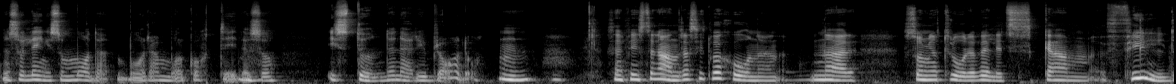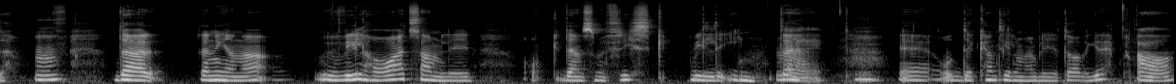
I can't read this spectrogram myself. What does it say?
Men så länge som båda, båda mår gott i det så i stunden är det ju bra då. Mm. Sen finns den andra situationen när, som jag tror är väldigt skamfylld. Mm. Där den ena vill ha ett samliv och den som är frisk vill det inte. Nej. Eh, och det kan till och med bli ett övergrepp. Ja.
